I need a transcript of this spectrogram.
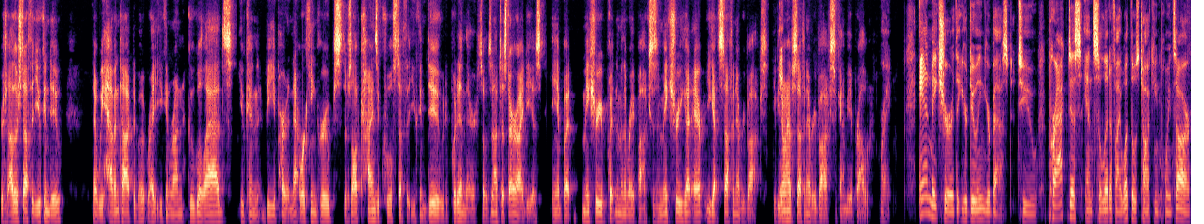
There's other stuff that you can do that we haven't talked about, right? You can run Google ads. You can be part of networking groups. There's all kinds of cool stuff that you can do to put in there. So it's not just our ideas, and but make sure you're putting them in the right boxes and make sure you got every, you got stuff in every box. If you don't have stuff in every box, it can be a problem. Right and make sure that you're doing your best to practice and solidify what those talking points are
